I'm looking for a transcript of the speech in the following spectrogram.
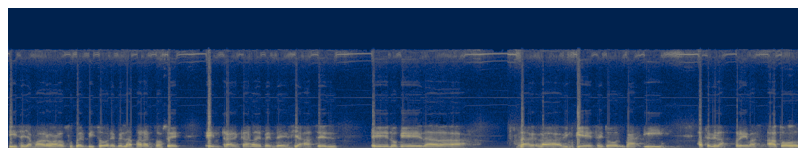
y se llamaron a los supervisores, ¿verdad? Para entonces entrar en cada dependencia, hacer eh, lo que es la, la, la limpieza y todo lo demás y hacerle las pruebas a todos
